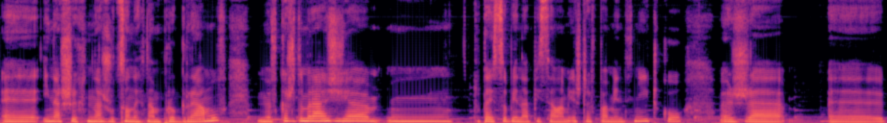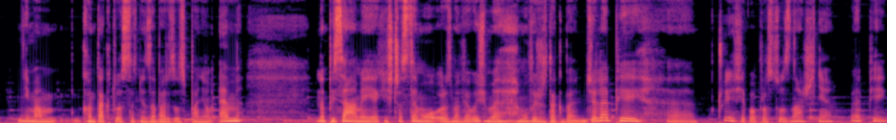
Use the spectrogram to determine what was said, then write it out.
e, i naszych narzuconych nam programów. W każdym razie mm, tutaj sobie napisałam jeszcze w pamiętniczku, że e, nie mam kontaktu ostatnio za bardzo z panią M. Napisałam jej jakiś czas temu, rozmawiałyśmy, mówię, że tak będzie lepiej. E, czuję się po prostu znacznie lepiej,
